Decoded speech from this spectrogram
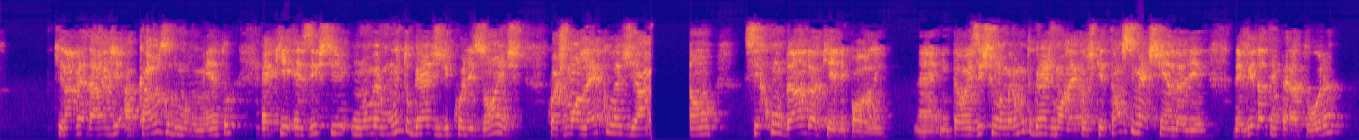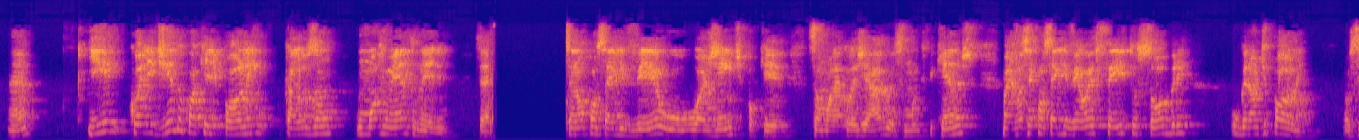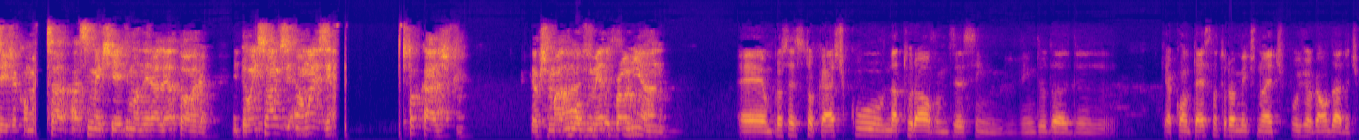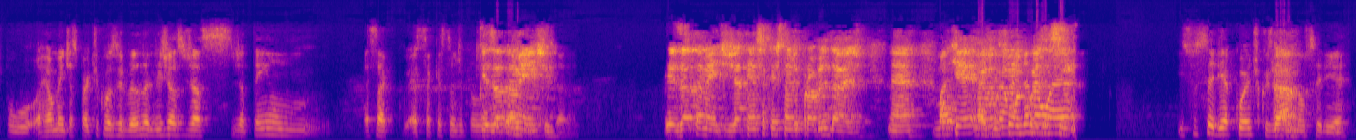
que na verdade a causa do movimento é que existe um número muito grande de colisões com as moléculas de água que estão circundando aquele pólen. Né? Então existe um número muito grande de moléculas que estão se mexendo ali devido à temperatura, né? e colidindo com aquele pólen causam um movimento nele. Certo? Você não consegue ver o, o agente porque são moléculas de água, são muito pequenas, mas você consegue ver o efeito sobre o grão de pólen. Ou seja, começa a se mexer de maneira aleatória. Então, isso é um, é exemplo estocástico, que é o chamado ah, movimento tipo assim, browniano. É um processo estocástico natural, vamos dizer assim, vindo da, do, que acontece naturalmente, não é tipo jogar um dado, é, tipo, realmente as partículas vibrando ali já, já, já tem um, essa, essa questão de probabilidade. Exatamente. Né? Exatamente, já tem essa questão de probabilidade, né? Mas, Porque mas é, é uma coisa é... assim. Isso seria quântico já, ah. não seria?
